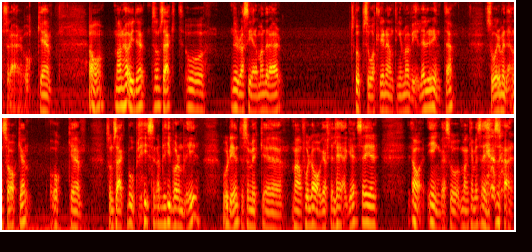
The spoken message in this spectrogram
Sådär och eh, ja, man höjde som sagt och nu raserar man det där uppsåtligen antingen man vill eller inte. Så är det med den saken. Och eh, som sagt, bopriserna blir vad de blir. Och det är inte så mycket eh, man får laga efter läge, säger ja, Ingves. Och man kan väl säga så här,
